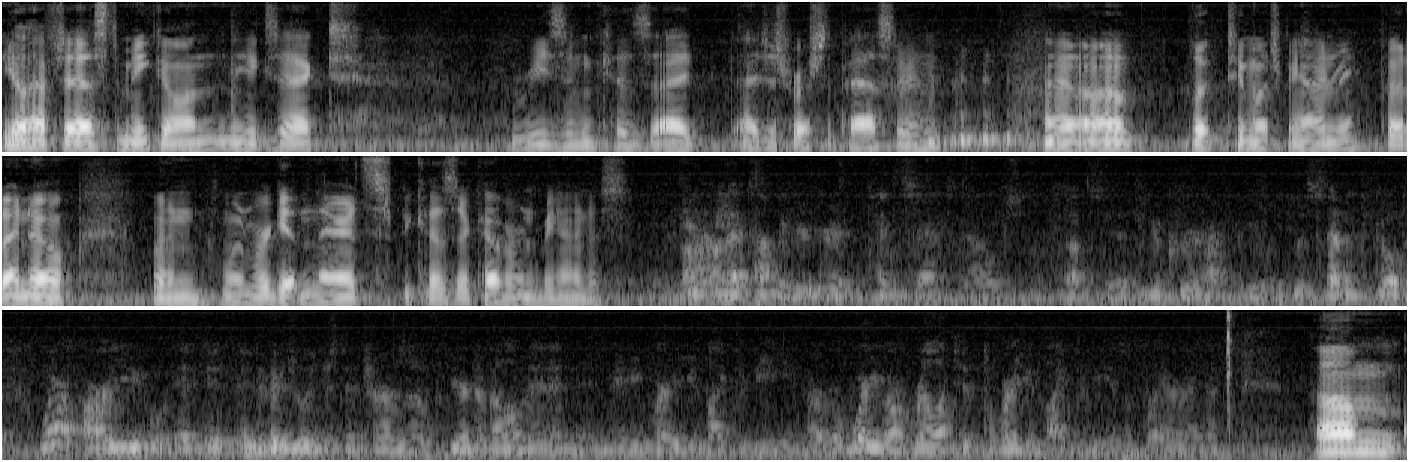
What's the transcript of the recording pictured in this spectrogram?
you'll have to ask DeMeco on the exact reason because I I just rush the passer and I don't, I don't look too much behind me. But I know when when we're getting there, it's because they're covering behind us. On, on that topic, you're, you're at ten sacks now, which is obviously a new career high for you with, with seven to go. Where are you in, in- individually, just in terms of your development and, and maybe where you'd like to be, or where you are relative to where you'd like to be as a player right now? Um,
